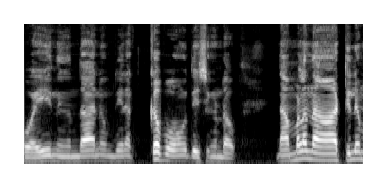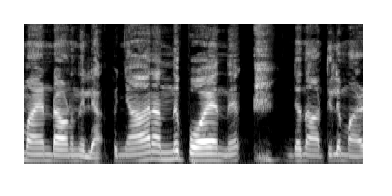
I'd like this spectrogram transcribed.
പോയി നീന്താനും ഇതിനൊക്കെ പോകാൻ ഉദ്ദേശിക്കുന്നുണ്ടാവും. നമ്മളെ നാട്ടിൽ മഴ ഉണ്ടാവണമെന്നില്ല. അപ്പം ഞാൻ അന്ന് പോയെന്ന് എന്റെ നാട്ടിൽ മഴ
